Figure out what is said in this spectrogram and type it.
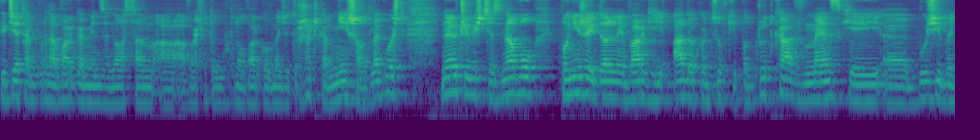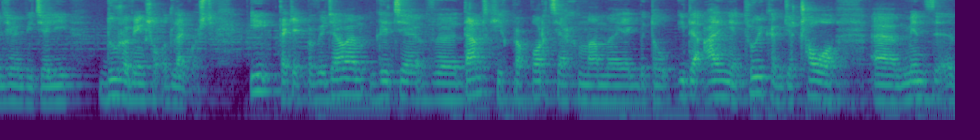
gdzie ta górna warga między nosem a, a właśnie tą górną wargą będzie troszeczkę mniejsza odległość. No i oczywiście znowu poniżej dolnej wargi, a do końcówki podbródka w męskiej e, buzi będziemy widzieli dużo większą odległość. I tak jak powiedziałem, gdzie w damskich proporcjach mamy jakby tą idealnie trójkę, gdzie czoło e, między, e,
